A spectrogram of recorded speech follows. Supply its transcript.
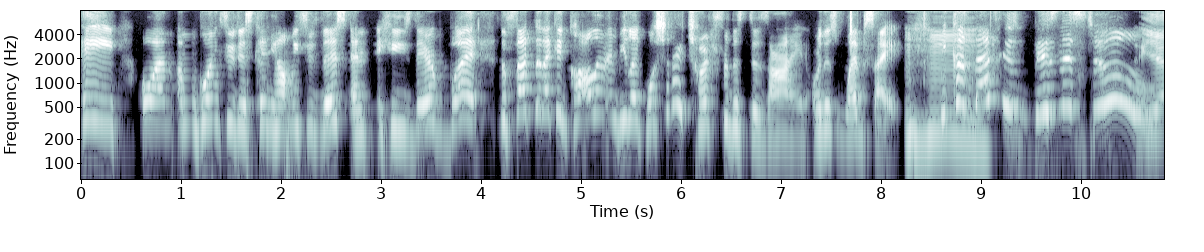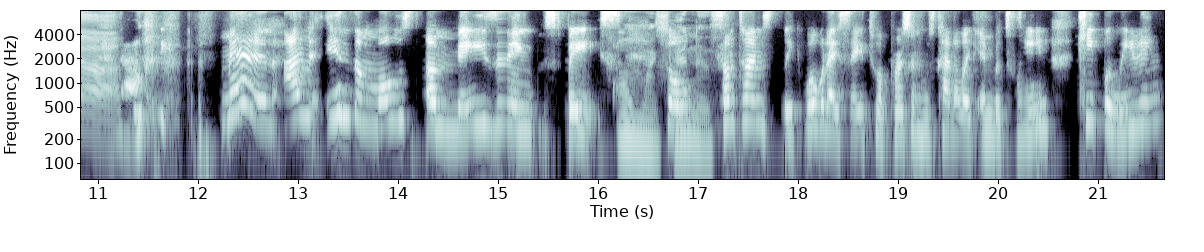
hey, oh, I'm, I'm going through this. Can you help me through this? And he's there. But the fact that I can call him and be like, what should I charge for this design or this website? Mm-hmm. Because that's his business too. Yeah. Man, I'm in the most amazing space. Oh my goodness. so goodness. Sometimes, like, what would I say to a person who's kind of like in between? Keep believing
